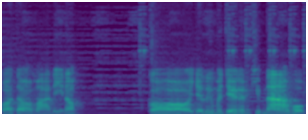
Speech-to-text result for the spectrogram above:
ก็จะประมาณนี้เนาะก็อย่าลืมมาเจอกันคลิปหน้าครับผม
